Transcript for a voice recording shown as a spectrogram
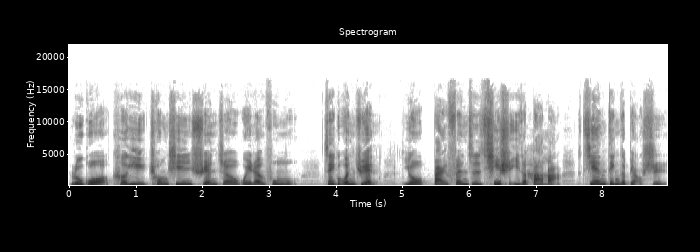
如果可以重新选择为人父母，这个问卷有百分之七十一的爸爸坚定的表示，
